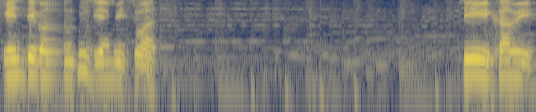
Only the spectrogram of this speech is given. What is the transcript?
gente con discapacidad visual. Sí, Javi.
